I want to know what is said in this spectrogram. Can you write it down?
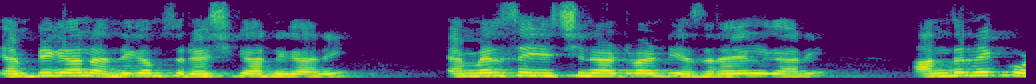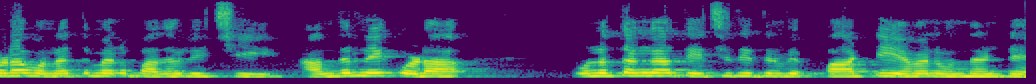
ఎంపీగా నందిగం సురేష్ గారిని కానీ ఎమ్మెల్సీ ఇచ్చినటువంటి ఇజ్రాయెల్ కానీ అందరినీ కూడా ఉన్నతమైన పదవులు ఇచ్చి అందరినీ కూడా ఉన్నతంగా తీర్చిదిద్దిన పార్టీ ఏమైనా ఉందంటే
